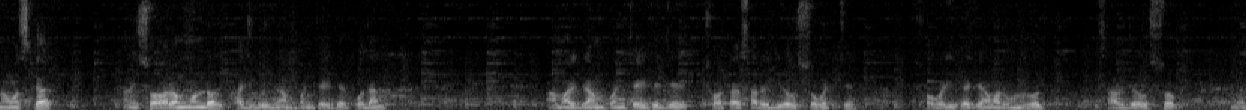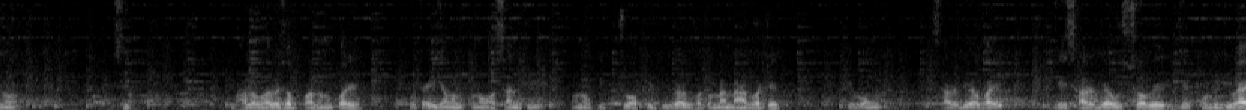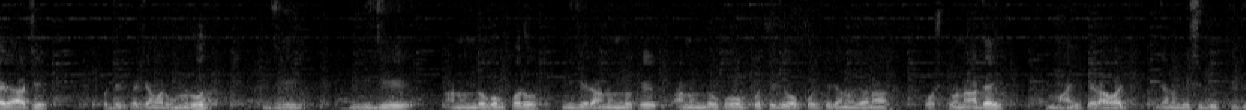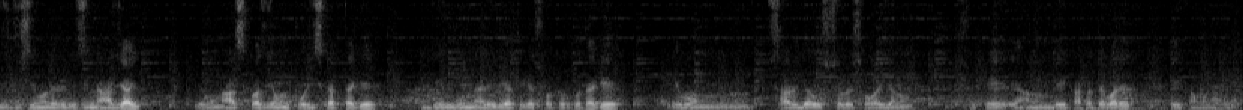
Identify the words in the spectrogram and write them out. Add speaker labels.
Speaker 1: নমস্কার, আমি সহরাম মণ্ডল হাজিপুর গ্রাম পঞ্চায়েতের প্রধান। আমার গ্রাম পঞ্চায়েতে যে ছটা শারদীয় উৎসব হচ্ছে, সবারই কাছে আমার অনুরোধ, শারদীয় উৎসব যেন ঠিক ভালোভাবে সব পালন করে, কোথায় যেমন কোনো অশান্তি, কোনো কিচ্ছু অপ্রীতিকর ঘটনা না ঘটে এবং শারদীয় ভাই, যে শারদীয় উৎসবে যে কমিটি ভাইরা আছে, ওদের কাছে আমার অনুরোধ যে নিজে আনন্দ ভোগ করো, নিজের আনন্দকে, আনন্দ উপভোগ করতে যে অপরকে যেন যেন কষ্ট না দেয়, মাইকের আওয়াজ যেন বেশি দূর, তিরিশ ডিসিমেলের বেশি না যায় এবং আশপাশ যেমন পরিষ্কার থাকে, ডেঙ্গু, ম্যালেরিয়া থেকে সতর্ক থাকে এবং শারদীয় উৎসবে সবাই যেন সুখে, আনন্দে কাটাতে পারে, এই কামনা করি।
